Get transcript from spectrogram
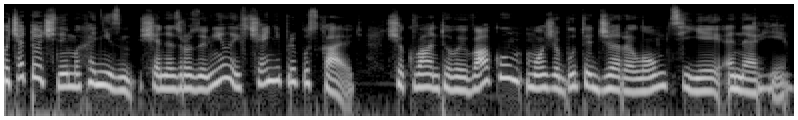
Хоча точний механізм ще не зрозумілий, вчені припускають, що квантовий вакуум може бути джерелом цієї енергії.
